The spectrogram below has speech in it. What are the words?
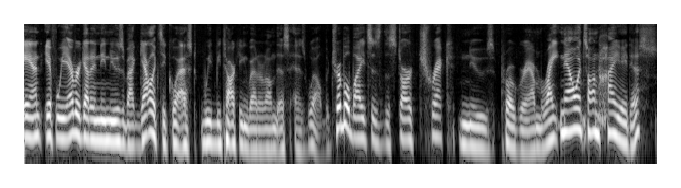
And if we ever got any news about Galaxy Quest, we'd be talking about it on this as well. But Triple Bites is the Star Trek news program. Right now it's on hiatus,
